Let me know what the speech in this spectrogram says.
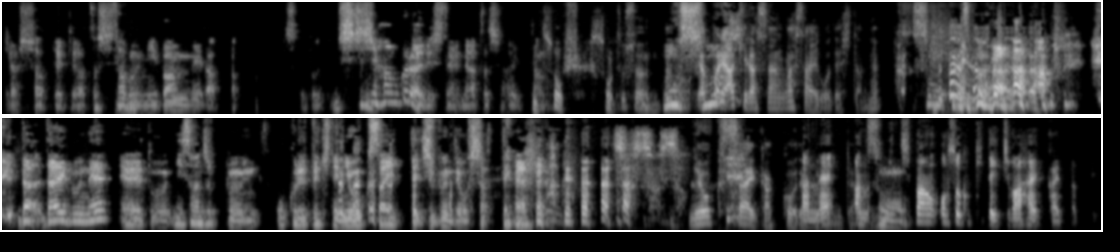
いらっしゃってて、私多分2番目だった。んですけど、7時半ぐらいでしたよね、私入ったの。そう、そうです。もうやっぱりアキラさんが最後でしたね。そう。だ、だいぶね、えっ、と、2、30分遅れてきて尿臭いって自分でおっしゃって。そうそうそう。尿臭い格好で来るあねみたいな。あの、そう一番遅く来て一番早く帰ったっていう。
